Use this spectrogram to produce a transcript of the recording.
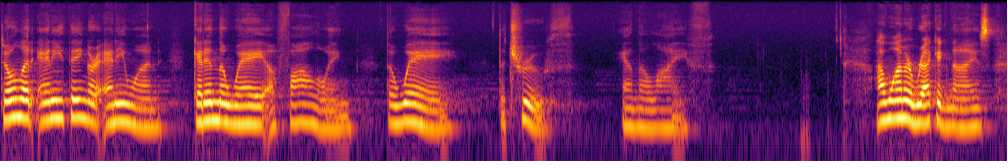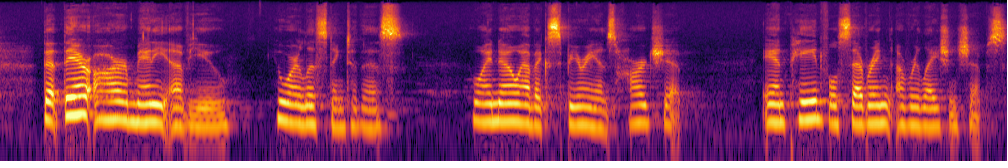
Don't let anything or anyone get in the way of following the way, the truth, and the life. I want to recognize that there are many of you who are listening to this who I know have experienced hardship and painful severing of relationships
